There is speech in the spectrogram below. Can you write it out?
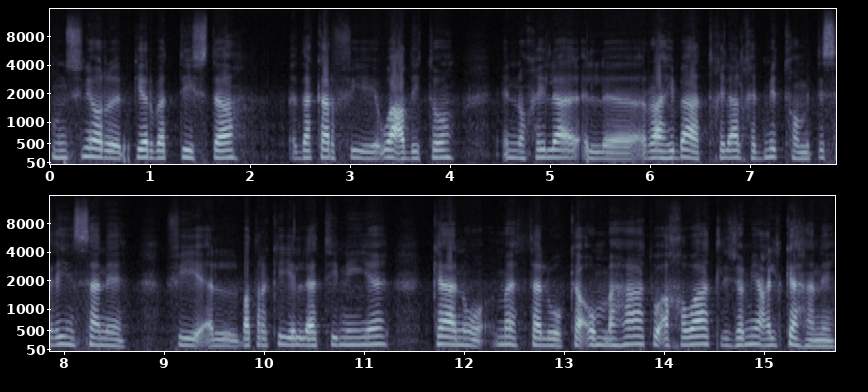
Monsignor Pier Battista ذكر في وعظته انه خلال الراهبات خلال خدمتهم التسعين سنة في البطركية اللاتينية كانوا مثلوا كأمهات وأخوات لجميع الكهنة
